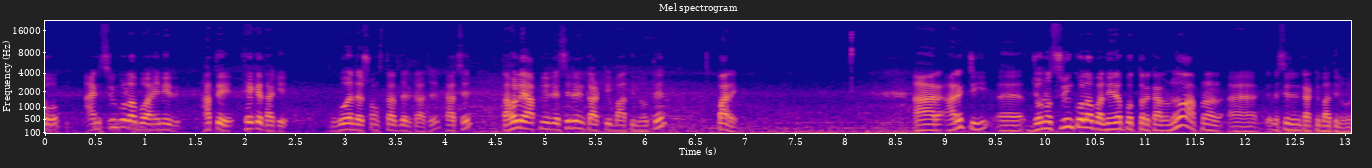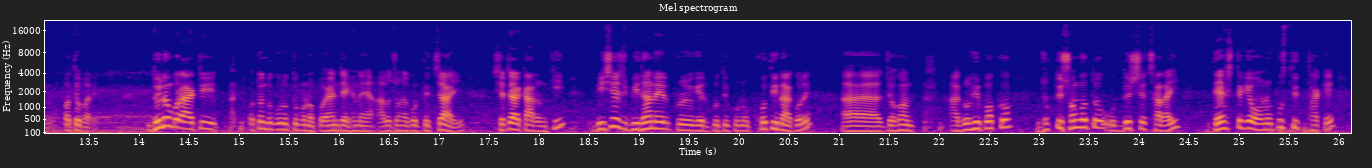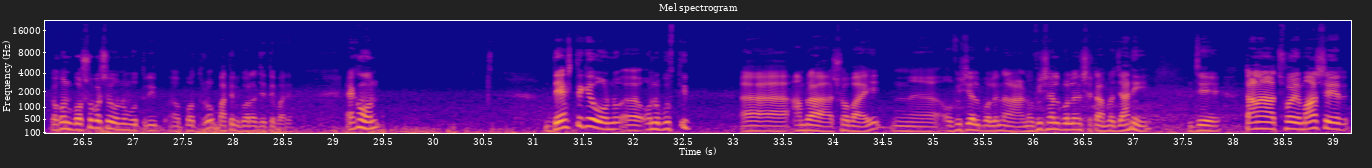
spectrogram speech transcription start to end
আইনশৃঙ্খলা বাহিনীর হাতে থেকে থাকে, গোয়েন্দা সংস্থাদের কাছে কাছে, তাহলে আপনি রেসিডেন্ট কার্ডটি বাতিল হতে পারে। আর আরেকটি জনশৃঙ্খলা বা নিরাপত্তার কারণেও আপনার রেসিডেন্ট কার্ডটি বাতিল হলো, হতে পারে। দুই নম্বর আরেকটি অত্যন্ত গুরুত্বপূর্ণ পয়েন্ট এখানে আলোচনা করতে চাই, সেটার কারণ কি? বিশেষ বিধানের প্রয়োগের প্রতি কোনো ক্ষতি না করে যখন আগ্রহী পক্ষ যুক্তিসঙ্গত উদ্দেশ্যে ছাড়াই দেশ থেকে অনুপস্থিত থাকে, তখন বসবাসের অনুমতি পত্র বাতিল করা যেতে পারে। এখন, দেশ থেকে অনু অনুপস্থিত আমরা সবাই অফিসিয়াল বলেন আর আনঅফিসিয়াল বলেন, সেটা আমরা জানি যে টানা ছয় মাসের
